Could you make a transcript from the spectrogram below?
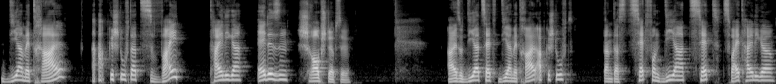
diametral abgestufter zweiteiliger Edison-Schraubstöpsel. Also Dia-Z diametral abgestuft, dann das Z von Dia, Z zweiteiliger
